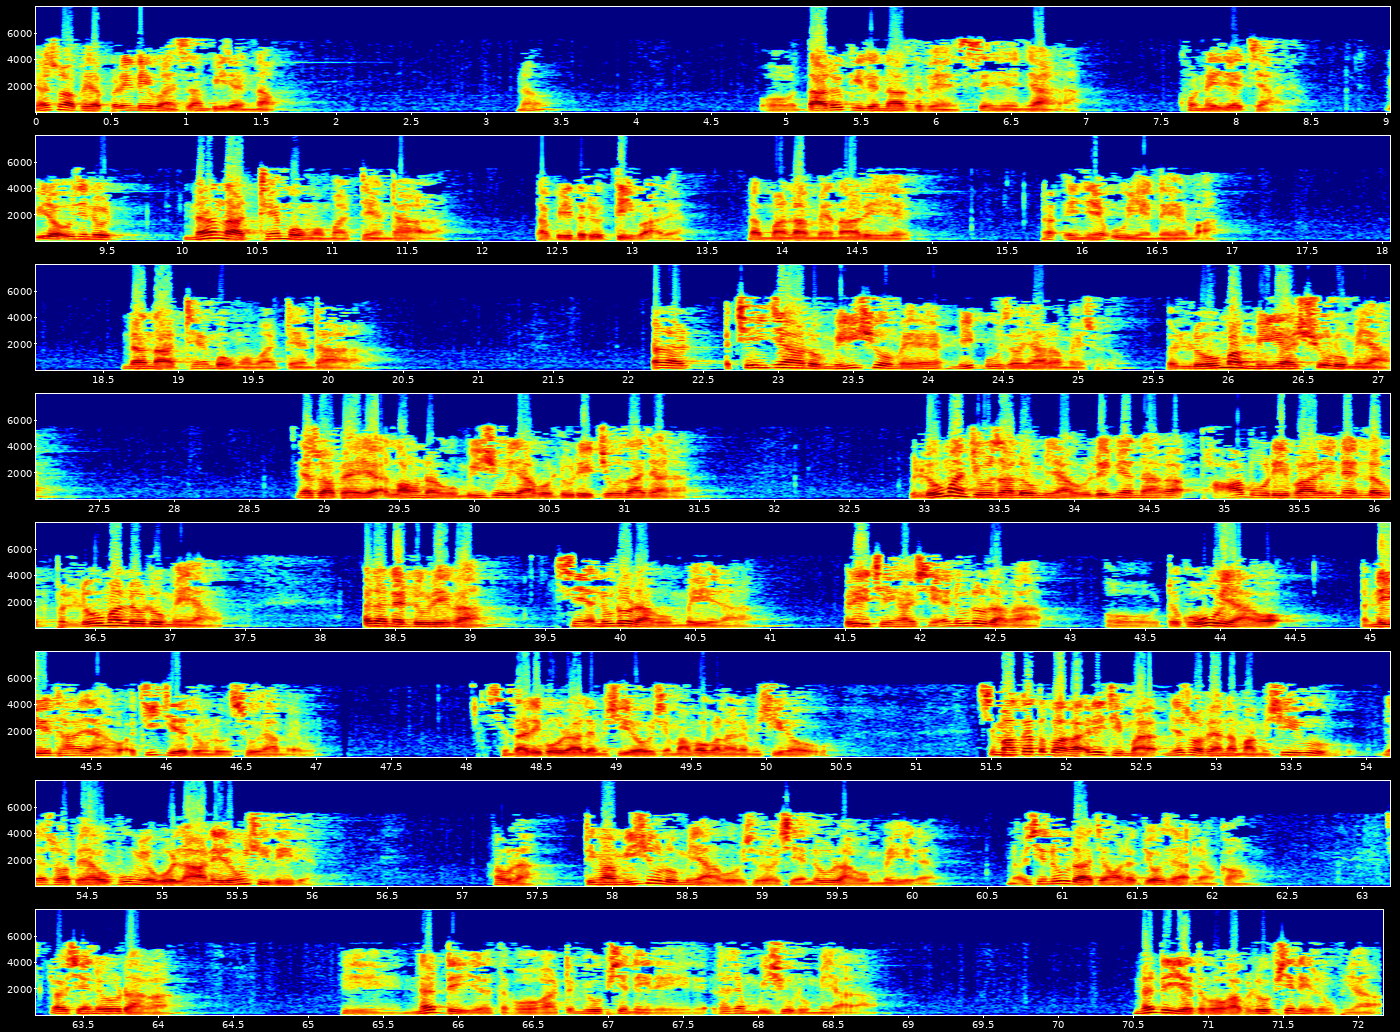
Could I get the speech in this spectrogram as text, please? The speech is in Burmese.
မြတ်စွာဘုရားပြိဋိဘံစံပြီးတဲ့နောက်နော်ဟောတာရုကိလနာသဘင်ဆင်ရင်ညတာခုနှစ်ရက်ကြာတယ်ပြီးတော့ဦးဇင်းတို့နန္တာထင်းပုံပေါ်မှာတင်ထားတာဒါပေးတို့သိပါတယ်လက်မန်လာမင်းသားတွေရဲ့နော်အင်ဂျင်ဥယျာဉ်ထဲမှာနန္တာထင်းပုံပေါ်မှာတင်ထားတာအဲ့ဒါအချိန်ကြာတော့မီးရှို့မယ်မီးပူဇော်ရတော့မယ်ဆိုတော့ဘယ်လို့မှမီးရရှို့လို့မရဘူး မြတ်စွာဘုရားရဲ့အလောင်းတော်ကိုမီးရှို့ရဖို့လူတွေကြိုးစားကြတာဘလို့မှကြိုးစားလို့မရဘူးလေးမျက်နှာကဖားဘူတွေဘာတွေနဲ့လှုပ်ဘလို့မှလှုပ်လို့မရဘူးအဲ့ဒါနဲ့လူတွေကရှင်အနုဒ္ဒတာကိုမေးတာအဲ့ဒီအချိန်ကရှင်အနုဒ္ဒတာကဟိုတကူအရာတော့အနေထားအရာတော့အကြီးကျယ်ဆုံးလို့ဆိုရမယ်ပေါ့ရှင်သာရိပုတ္တရာလည်းမရှိတော့ဘူးရှင်မောဂ္ဂလန်လည်းမရှိတော့ဘူးရှင်မကတ္တပကအဲ့ဒီအချိန်မှာမြတ်စွာဘုရားနာမှာမရှိဘူးမြတ်စွာဘုရားကိုဖူးမြေဖို့လာနေတုန်းရှိသေးတယ်ဟုတ်လား ဒီမှာမီးရှို့လို့မရဘူးဆိုတော့ရှင်တို့တာကိုမေးတယ်နော်ရှင်တို့တာအကြောင်းကလည်းပြောစရာအလွန်ကောင်းတယ်အဲ့ရှင်တို့တာကအေးနတ်တည်းရဲ့သဘောကတစ်မျိုးဖြစ်နေတယ်တဲ့အဲဒါကြောင့်မီးရှို့လို့မရတာနတ်တည်းရဲ့သဘောကဘလို့ဖြစ်နေတော့ဗျာ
